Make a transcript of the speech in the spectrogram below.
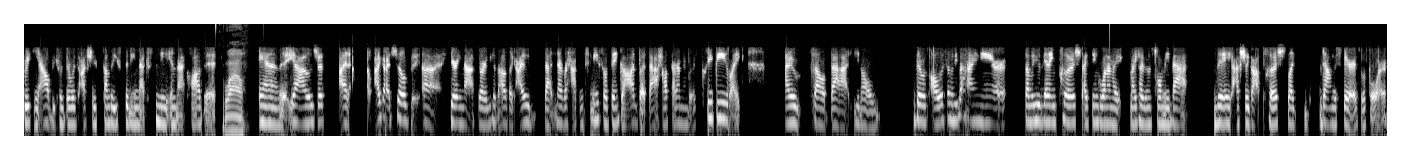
freaking out because there was actually somebody sitting next to me in that closet. Wow. And yeah, I was just, I, I got chills uh, hearing that story because I was like, I that never happened to me, so thank God. But that house I remember is creepy. Like I felt that you know there was always somebody behind me, or somebody was getting pushed. I think one of my, my cousins told me that they actually got pushed like down the stairs before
